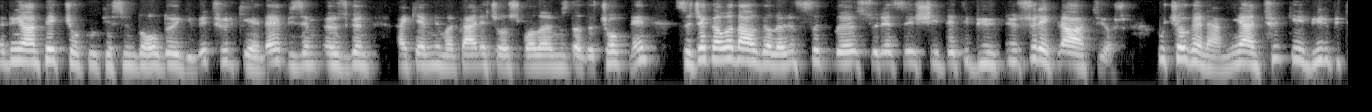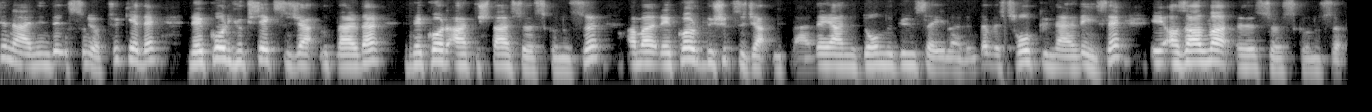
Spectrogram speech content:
E, dünyanın pek çok ülkesinde olduğu gibi Türkiye'de bizim özgün hakemli makale çalışmalarımızda da çok net. Sıcak hava dalgalarının sıklığı, süresi, şiddeti, büyüklüğü sürekli artıyor. Bu çok önemli. Yani Türkiye bir bütün halinde ısınıyor. Türkiye'de rekor yüksek sıcaklıklarda rekor artışlar söz konusu. Ama rekor düşük sıcaklıklarda yani donlu gün sayılarında ve soğuk günlerde ise e, azalma e, söz konusu.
